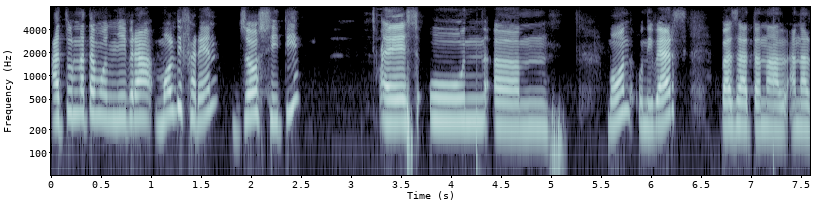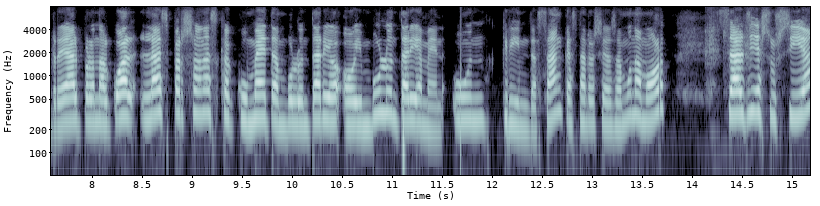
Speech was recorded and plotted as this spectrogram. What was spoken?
Ha tornat amb un llibre molt diferent, Zoo City. És un um, món, univers, basat en el, en el real, però en el qual les persones que cometen voluntària o involuntàriament un crim de sang, que estan relacionats amb una mort, se'ls hi associa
